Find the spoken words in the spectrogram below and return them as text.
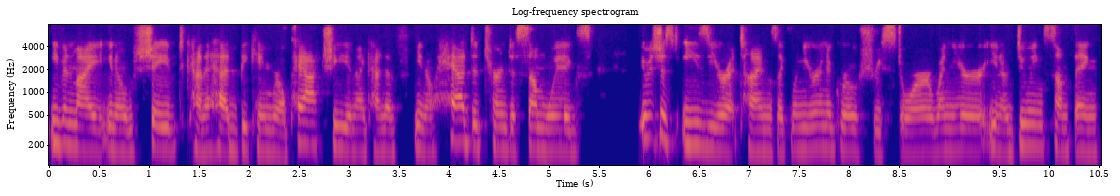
even my you know shaved kind of head became real patchy and i kind of you know had to turn to some wigs it was just easier at times like when you're in a grocery store when you're you know doing something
